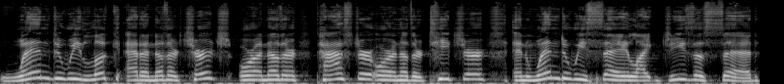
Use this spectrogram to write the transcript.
When do we look at another church or another pastor or another teacher? And when do we say, like Jesus said,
